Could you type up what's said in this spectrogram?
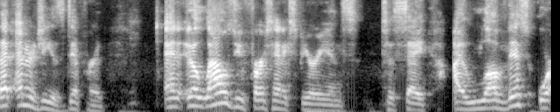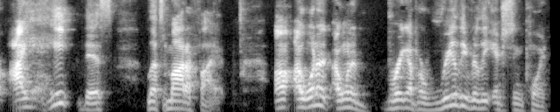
That energy is different. And it allows you firsthand experience to say i love this or i hate this. Let's modify it. Uh, i want to i want to bring up a really really interesting point.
